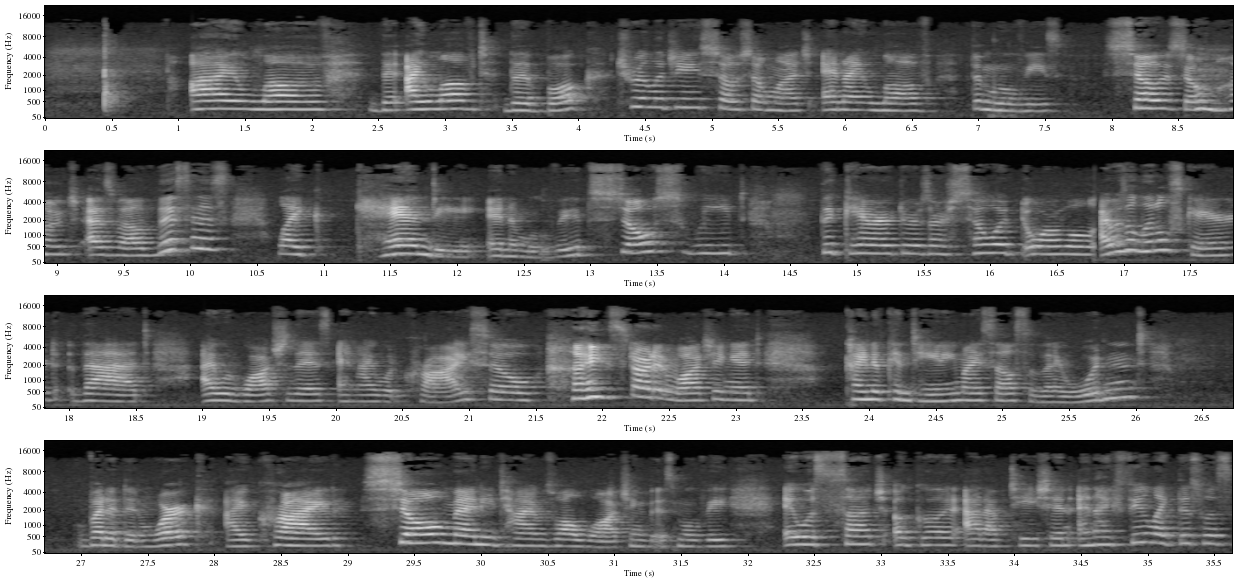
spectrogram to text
I love the I loved the book trilogy so so much and I love the movies so so much as well. This is like candy in a movie. It's so sweet. The characters are so adorable. I was a little scared that I would watch this and I would cry. So I started watching it kind of containing myself so that I wouldn't but it didn't work. I cried so many times while watching this movie. It was such a good adaptation and I feel like this was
